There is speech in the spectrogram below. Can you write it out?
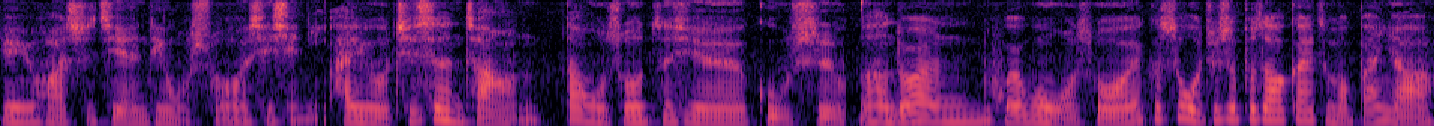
愿意花时间听我说，谢谢你。还有，其实很长，当我说这些故事，那很多人会问我说：“诶，可是我就是不知道该怎么办呀。”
